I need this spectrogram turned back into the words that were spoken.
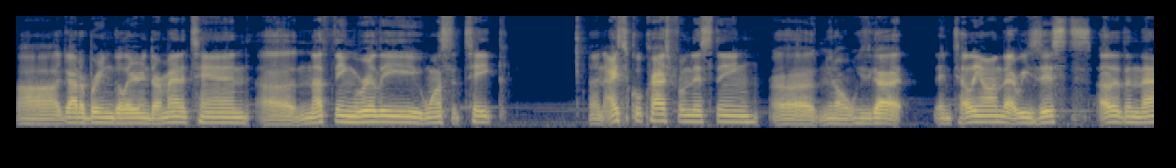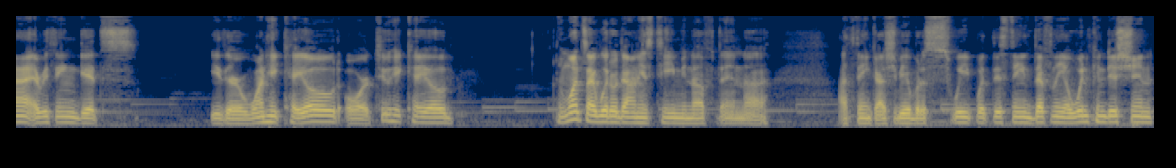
Uh, I gotta bring Galarian Darmanitan. Uh, nothing really wants to take an icicle crash from this thing. Uh, you know, he's got Inteleon that resists. Other than that, everything gets either one hit KO'd or two hit KO'd. And once I whittle down his team enough, then uh, I think I should be able to sweep with this team. Definitely a win condition.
